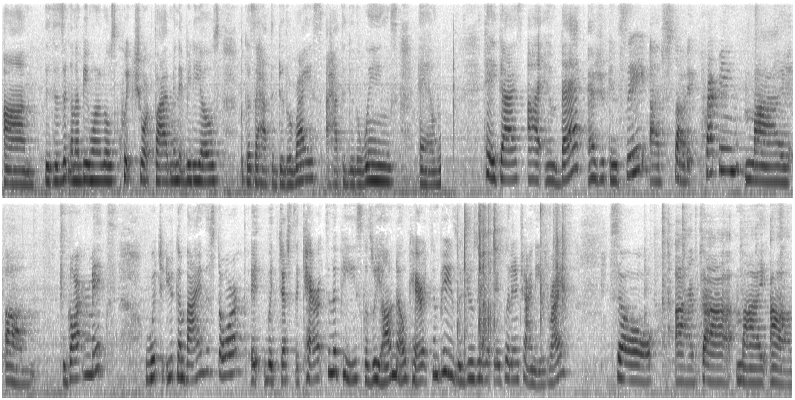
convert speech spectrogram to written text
um, this isn't going to be one of those quick short five minute videos because I have to do the rice I have to do the wings and hey guys I am back as you can see I've started prepping my um, garden mix which you can buy in the store it, with just the carrots and the peas because we all know carrots and peas is usually what they put in Chinese rice. so I've got my um,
